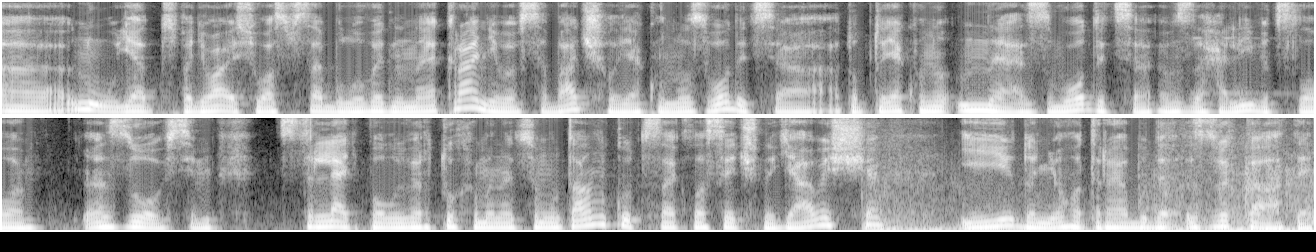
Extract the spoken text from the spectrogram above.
Е, ну, я сподіваюся, у вас все було видно на екрані, ви все бачили, як воно зводиться, тобто як воно не зводиться взагалі від слова зовсім. Стрілять полувертухами на цьому танку це класичне явище, і до нього треба буде звикати,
